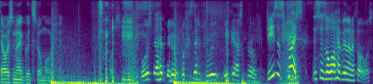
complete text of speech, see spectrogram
that was not a good slow motion. What was that? dude? What was that weak, weak ass throw? Jesus Christ! This is a lot heavier than I thought it was.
